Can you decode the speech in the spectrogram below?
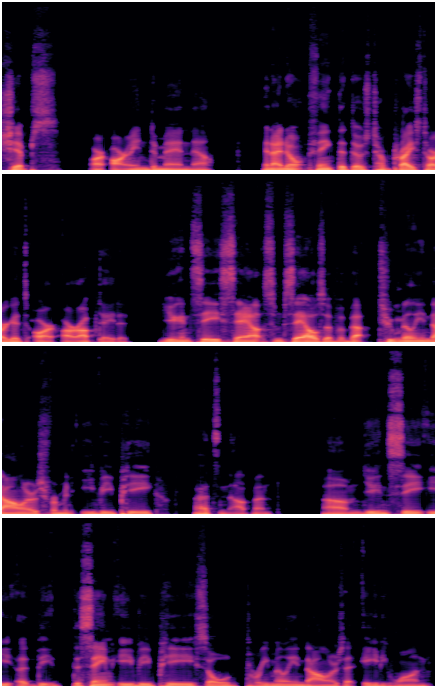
chips are, are in demand now. And I don't think that those t- price targets are, are updated. You can see sale, some sales of about $2 million from an EVP. That's nothing. Um, you can see uh, the the same EVP sold three million dollars at eighty one.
